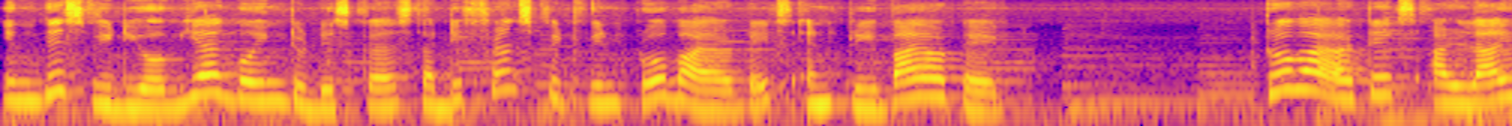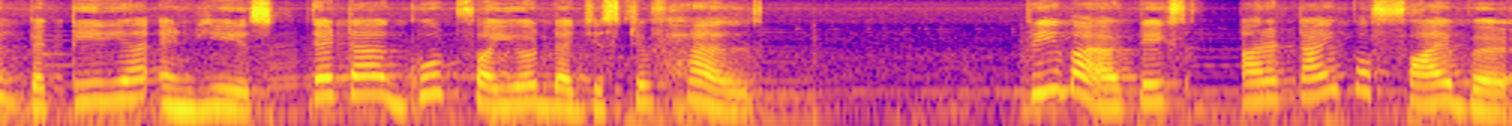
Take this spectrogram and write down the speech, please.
In this video, we are going to discuss the difference between probiotics and prebiotics. Probiotics are live bacteria and yeast that are good for your digestive health. Prebiotics are a type of fiber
